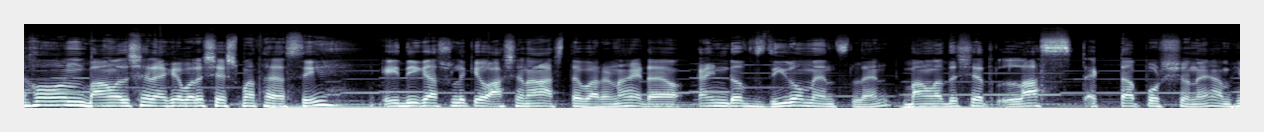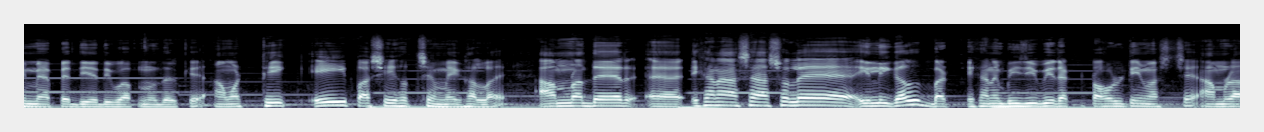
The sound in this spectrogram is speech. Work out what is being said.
এখন বাংলাদেশের একেবারে শেষ মাথায় আছি। এইদিকে আসলে কেউ আসে না, আসতে পারে না। এটা kind of zero man's land বাংলাদেশের লাস্ট একটা পোর্শনে আমি ম্যাপে দিয়ে দিব আপনাদেরকে। আমার ঠিক এই পাশেই হচ্ছে মেঘালয়। আমাদের এখানে আসা আসলে ইলিগাল বাট এখানে বিজিবির একটা টহল টিম আসছে। আমরা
